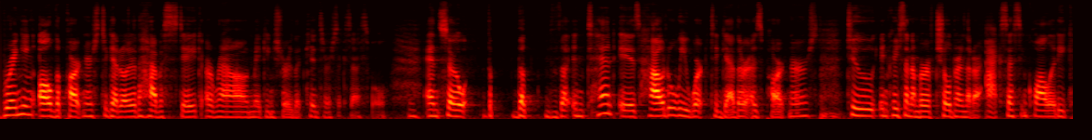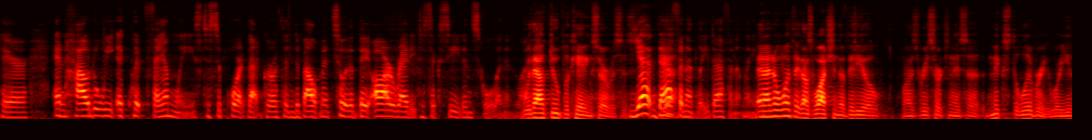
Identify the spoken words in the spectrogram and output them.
bringing all the partners together to have a stake around making sure that kids are successful. Mm -hmm. And so the the, the intent is how do we work together as partners mm -hmm. to increase the number of children that are accessing quality care and how do we equip families to support that growth and development so that they are ready to succeed in school and in life. Without duplicating services. Yeah, definitely, yeah. definitely. And I know one thing, I was watching a video when I was researching this, uh, mixed delivery, where you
